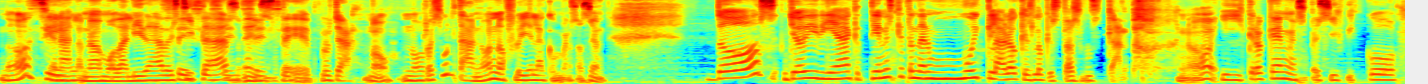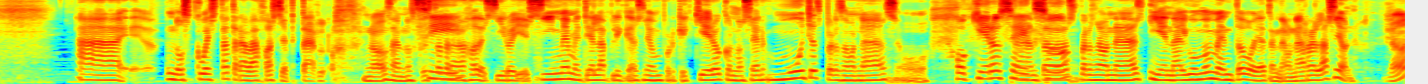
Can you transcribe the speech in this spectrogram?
¿no? Sí. Que era la nueva modalidad de Sí, citas, sí, sí, este, pues ya no, no resulta, ¿no? No fluye la conversación. Dos, yo diría que tienes que tener muy claro qué es lo que estás buscando, ¿no? Y creo que en específico ah, eh, nos cuesta trabajo aceptarlo, ¿no? O sea, nos cuesta Sí. trabajo decir, oye, sí me metí a la aplicación porque quiero conocer muchas personas o O quiero sexo. tantas personas y en algún momento voy a tener una relación, ¿no?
